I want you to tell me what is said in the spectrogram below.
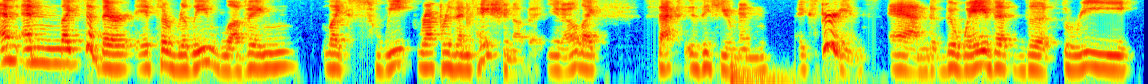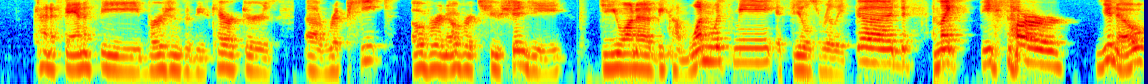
And and like i said there it's a really loving like sweet representation of it you know? Like sex is a human experience. And the way that the three kind of fantasy versions of these characters uh, repeat over and over to Shinji. Do you want to become one with me? It feels really good. And like these are, you know,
